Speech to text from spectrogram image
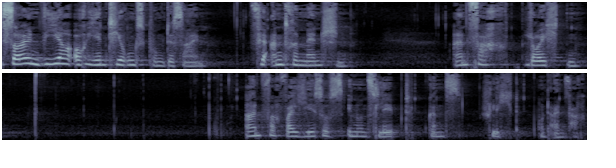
sollen wir Orientierungspunkte sein für andere Menschen. Einfach leuchten. Einfach weil Jesus in uns lebt. Ganz schlicht und einfach.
